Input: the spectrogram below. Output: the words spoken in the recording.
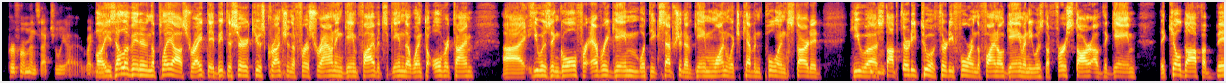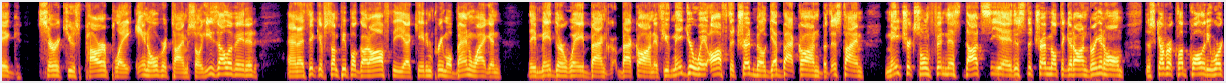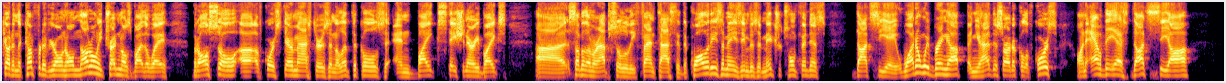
performance actually uh, right well, now. he's elevated in the playoffs, right? They beat the Syracuse Crunch in the first round in Game Five. It's a game that went to overtime. Uh, he was in goal for every game, with the exception of Game One, which Kevin Poulin started. He uh, mm-hmm. stopped 32 of 34 in the final game, and he was the first star of the game. They killed off a big Syracuse power play in overtime. So he's elevated. And I think if some people got off the uh, Cayden Primeau bandwagon, they've made their way back back on. If you've made your way off the treadmill, get back on. But this time, matrixhomefitness.ca. This is the treadmill to get on. Bring it home. Discover a club quality workout in the comfort of your own home. Not only treadmills, by the way, but also, uh, of course, stairmasters and ellipticals and bikes, stationary bikes. Uh, some of them are absolutely fantastic. The quality is amazing. Visit matrixhomefitness.ca. Why don't we bring up, and you had this article, of course, on rds.ca.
